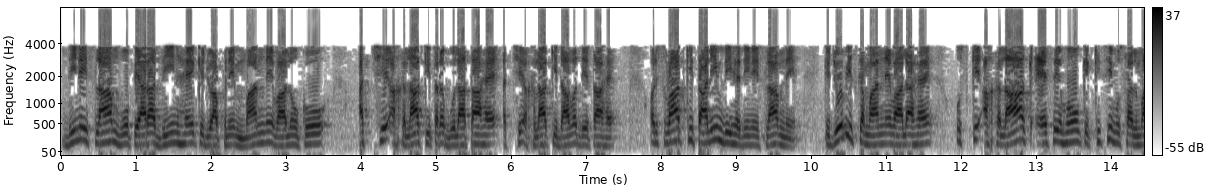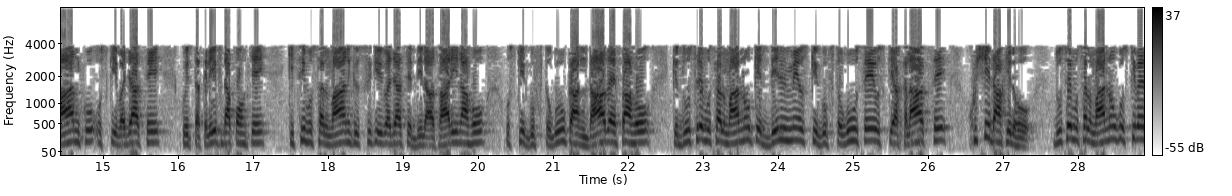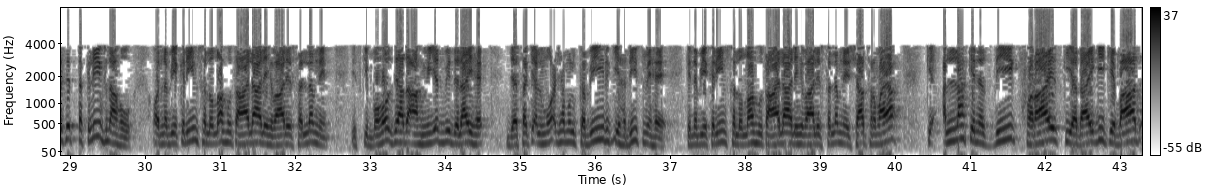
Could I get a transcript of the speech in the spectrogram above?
دین اسلام وہ پیارا دین ہے کہ جو اپنے ماننے والوں کو اچھے اخلاق کی طرف بلاتا ہے، اچھے اخلاق کی دعوت دیتا ہے۔ اور اس بات کی تعلیم دی ہے دین اسلام نے کہ جو بھی اس کا ماننے والا ہے، اس کے اخلاق ایسے ہوں کہ کسی مسلمان کو اس کی وجہ سے کوئی تکلیف نہ پہنچے۔ کسی مسلمان کی اس کی وجہ سے دل آزاری نہ ہو، اس کی گفتگو کا انداز ایسا ہو کہ دوسرے مسلمانوں کے دل میں اس کی گفتگو سے، اس کے اخلاق سے خوشی داخل ہو۔ دوسرے مسلمانوں کو اس کی وجہ سے تکلیف نہ ہو۔ اور نبی کریم صلی اللہ تعالی علیہ وآلہ وسلم نے اس کی بہت زیادہ اہمیت بھی دلائی ہے۔ جیسا کہ المعجم القبیر کی حدیث میں ہے کہ نبی کریم صلی اللہ تعالی علیہ وآلہ وسلم نے ارشاد فرمایا کہ اللہ کے نزدیک فرائض کی ادائیگی کے بعد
